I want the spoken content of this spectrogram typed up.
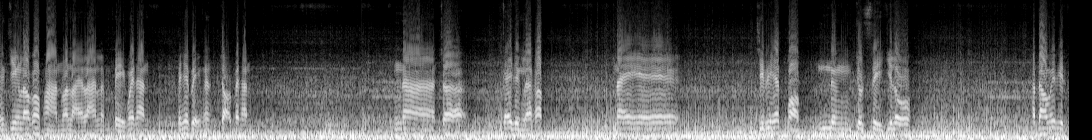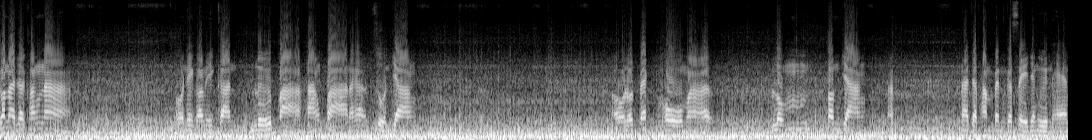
จริงๆเราก็ผ่านมาหลายร้านแล้วเบรกไม่ทัน ไม่ใช่เบรกมันจอดไม่ทัน น่าจะใกล้ถึงแล้วครับ ใน GPS บอก 1.4 กิโล ถ้าเดาไม่ผิดก็น่าจะข้างหน้าโอ้นี่ก็มีการรื้อป่าทางป่านะครับสวนยาง เอารถแบ็คโฮมาล้มต้นยางนะน่าจะทำเป็นเกษตรอย่างอื่นแทน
